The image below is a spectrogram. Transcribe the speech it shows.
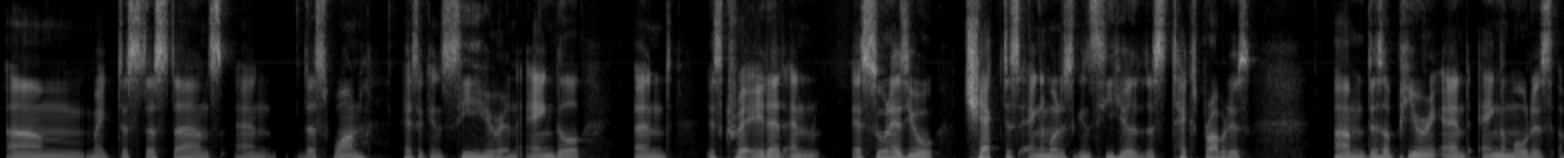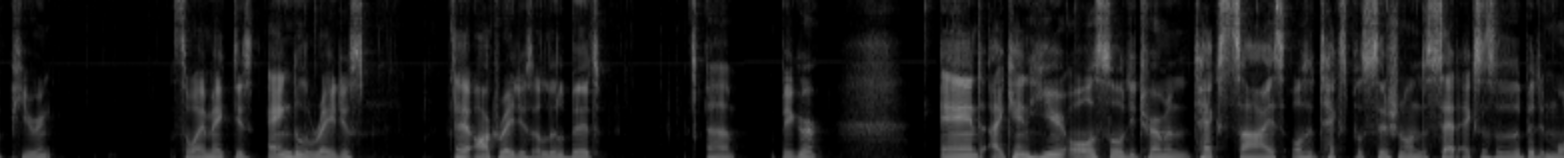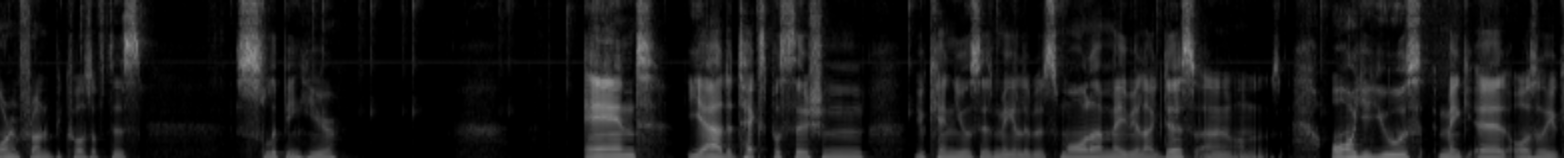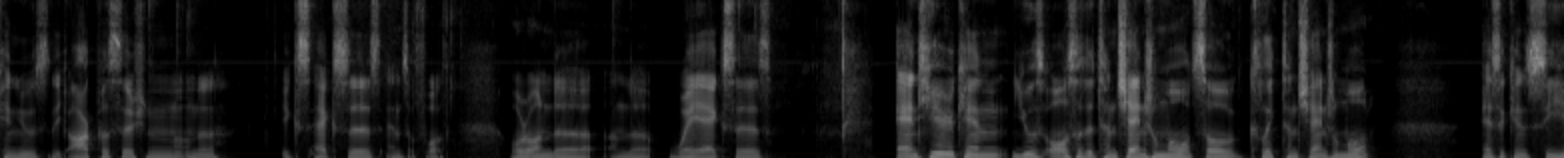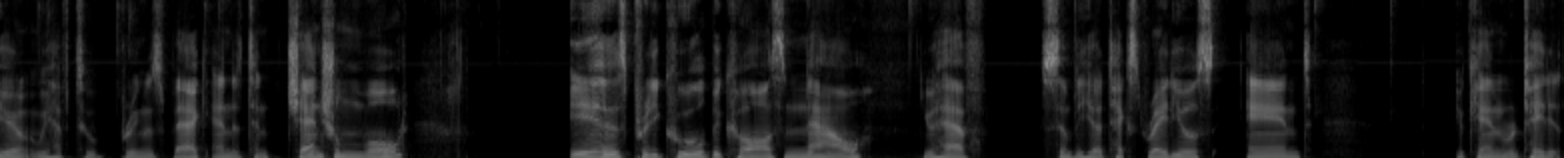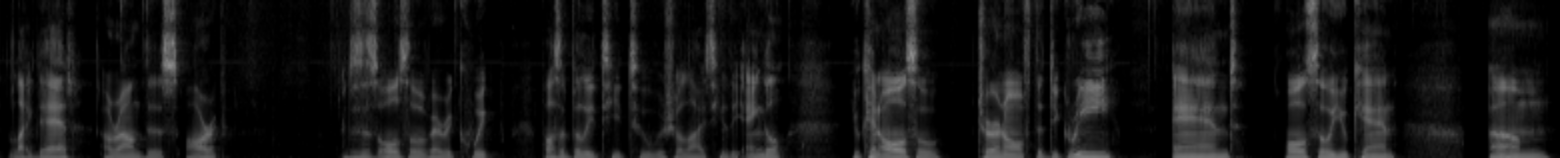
um, make this distance and this one. As you can see here, an angle and is created. And as soon as you check this angle mode, as you can see here, this text properties um, disappearing and angle mode is appearing. So I make this angle radius, uh, arc radius a little bit uh, bigger and I can here also determine the text size, also text position on the Z axis a little bit more in front because of this slipping here. And yeah, the text position, you can use it, make it a little bit smaller, maybe like this. or you use, make it, also you can use the arc position on the X axis and so forth. Or on the, on the Y axis and here you can use also the tangential mode. So click tangential mode. As you can see here, we have to bring this back and the tangential mode is pretty cool because now you have simply here text radius and you can rotate it like that around this arc. This is also a very quick possibility to visualize here the angle. You can also turn off the degree and also you can, um,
